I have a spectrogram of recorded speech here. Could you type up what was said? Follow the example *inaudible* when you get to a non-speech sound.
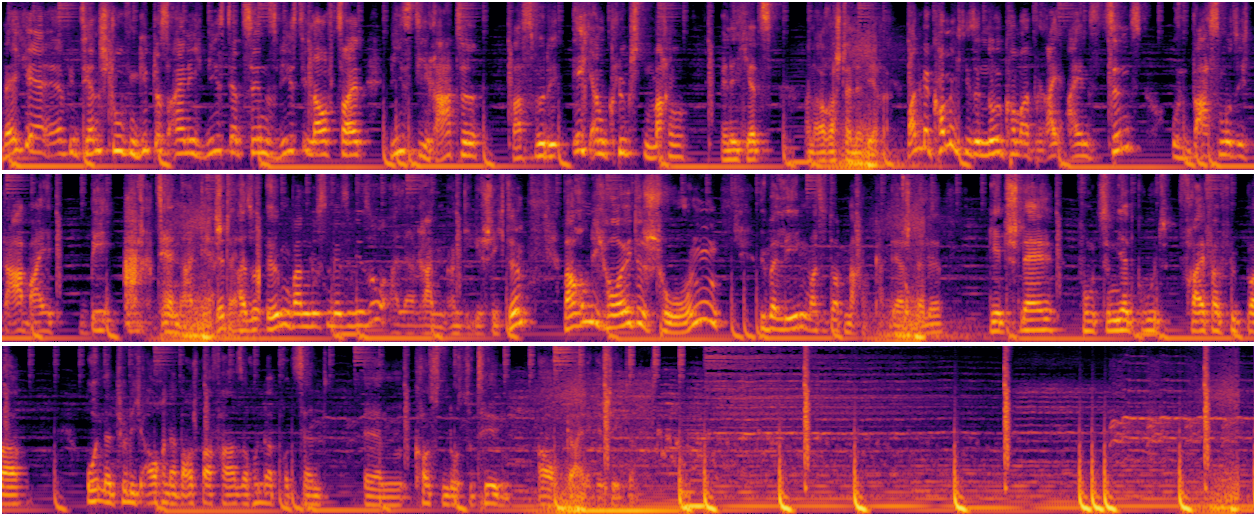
Welche Effizienzstufen gibt es eigentlich? Wie ist der Zins? Wie ist die Laufzeit? Wie ist die Rate? Was würde ich am klügsten machen, wenn ich jetzt an eurer Stelle wäre? Wann bekomme ich diese 0,31 Zins? Und was muss ich dabei beachten an der Stelle? Also irgendwann müssen wir sowieso alle ran an die Geschichte. Warum nicht heute schon überlegen, was ich dort machen kann? An der Stelle geht schnell, funktioniert gut, frei verfügbar und natürlich auch in der Bausparphase 100% ähm, kostenlos zu tilgen. Auch geile Geschichte.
